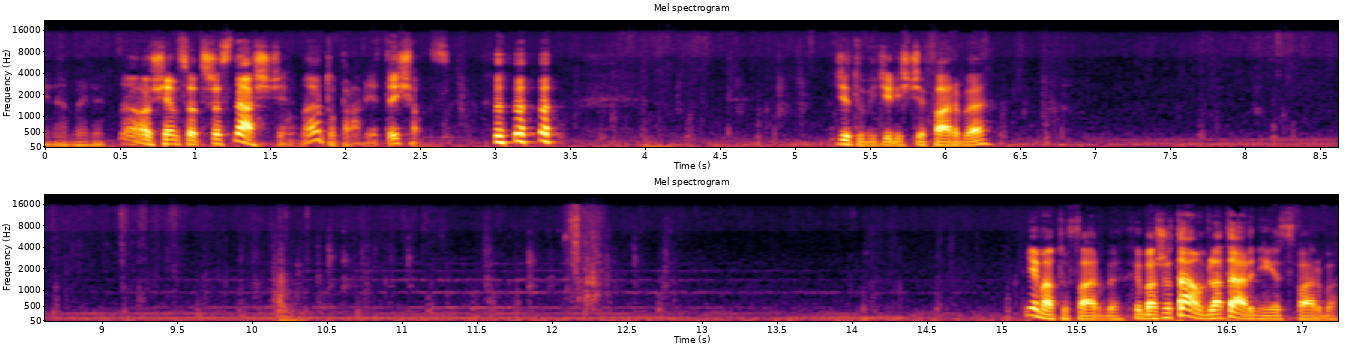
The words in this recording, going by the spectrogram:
Wait a minute. No, 816. No to prawie 1000. Gdzie tu widzieliście farbę? Nie ma tu farby. Chyba, że tam w latarni jest farba.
